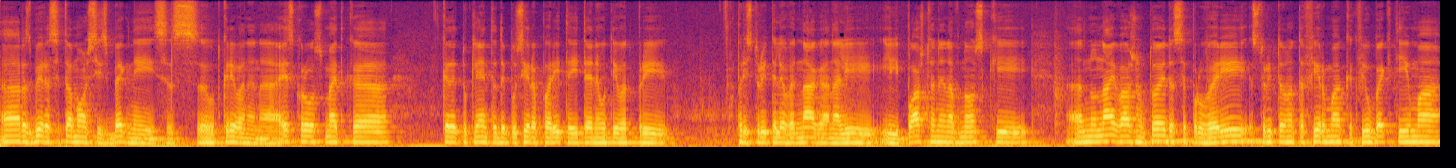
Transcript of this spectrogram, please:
Разбира се, това може да се избегне и с откриване на escrow сметка, където клиента депозира парите и те не отиват при, при строителя веднага, нали, или плащане на вноски. Но най-важното е да се провери строителната фирма, какви обекти има,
